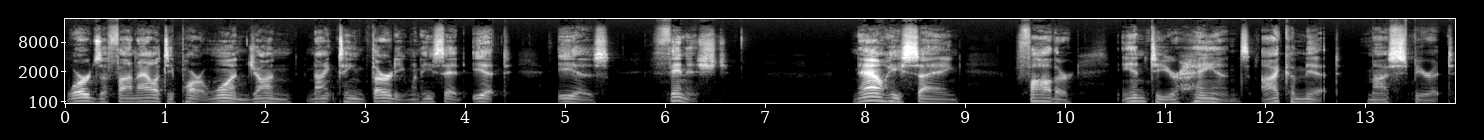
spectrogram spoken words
Words of Finality, Part 1, John 19 30, when he said, It is finished. Now he's saying, Father, into your hands I commit my spirit.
